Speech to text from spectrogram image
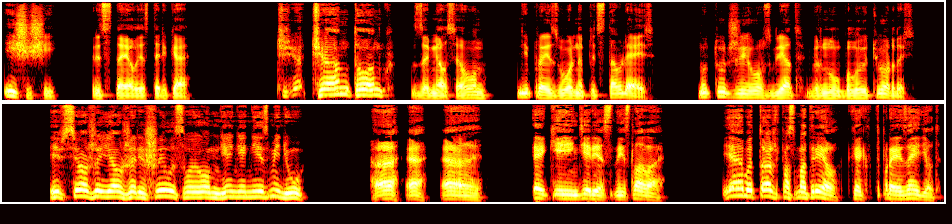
ищущий, представил я старика. Чан Тонг, замялся он, непроизвольно представляясь, но тут же его взгляд вернул былую твердость. И все же я уже решил и своего мнения не изменю. Ха-ха-ха! Какие интересные слова! Я бы тоже посмотрел, как это произойдет.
